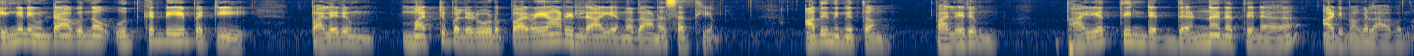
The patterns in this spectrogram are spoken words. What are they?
ഇങ്ങനെ ഉണ്ടാകുന്ന ഉത്കണ്ഠയെപ്പറ്റി പലരും മറ്റു പലരോട് പറയാറില്ല എന്നതാണ് സത്യം. അത് നിമിത്തം പലരും ഭയത്തിന്റെ ദണ്ഡനത്തിന് അടിമകളാകുന്നു.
